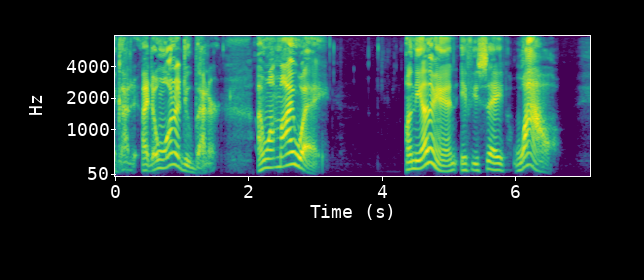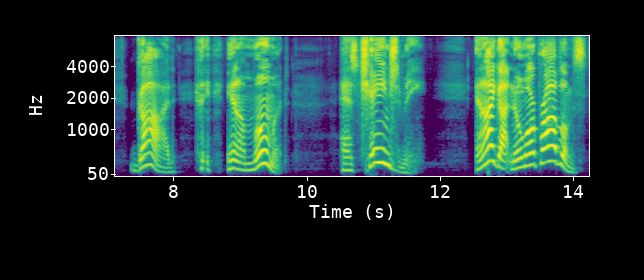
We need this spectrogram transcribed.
I got to, I don't want to do better. I want my way. On the other hand, if you say, wow, God in a moment has changed me and I got no more problems.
